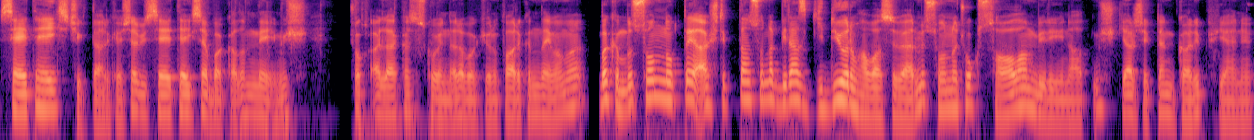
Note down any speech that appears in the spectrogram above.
STX çıktı arkadaşlar bir STX'e bakalım neymiş. Çok alakasız coinlere bakıyorum farkındayım ama bakın bu son noktayı açtıktan sonra biraz gidiyorum havası vermiş. Sonra çok sağlam bir iğne atmış. Gerçekten garip yani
